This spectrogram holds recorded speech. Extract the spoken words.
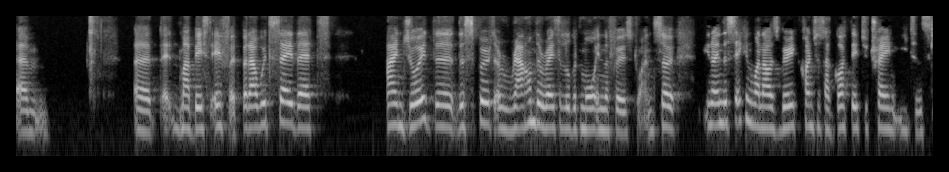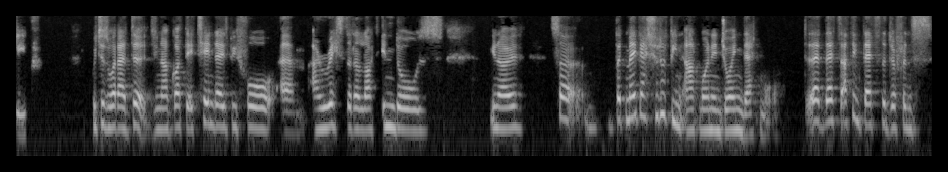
um, uh, my best effort, but I would say that I enjoyed the the spirit around the race a little bit more in the first one. So, you know, in the second one, I was very conscious. I got there to train, eat, and sleep, which is what I did. You know, I got there ten days before. Um, I rested a lot indoors. You know, so but maybe I should have been out more and enjoying that more. That, that's I think that's the difference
